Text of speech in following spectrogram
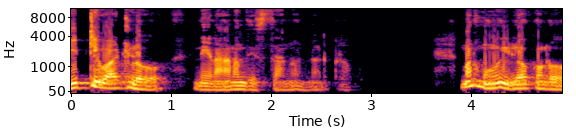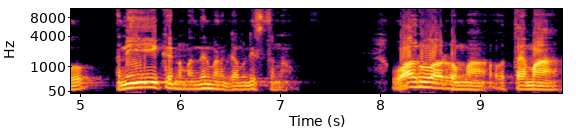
ఇట్టి వాటిలో నేను ఆనందిస్తాను అన్నాడు ప్రభు. మనము ఈ లోకంలో అనేక మందిని మనం గమనిస్తున్నాం. వారు వారు తమ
